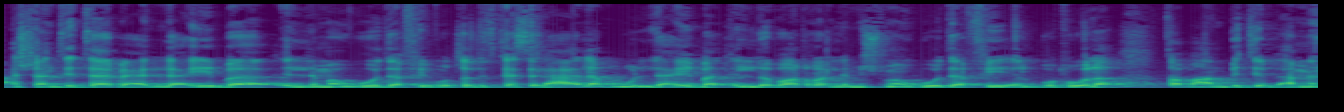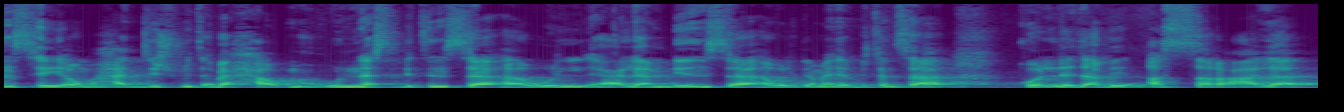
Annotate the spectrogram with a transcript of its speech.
عشان تتابع اللعيبة اللي موجودة في بطولة كأس العالم واللعيبة اللي بره اللي مش موجودة في البطولة. طبعا بتبقى منسية ومحدش متابعها والناس بتنساها والإعلام بينساها والجماهير بتنساها. كل ده بيأثر على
